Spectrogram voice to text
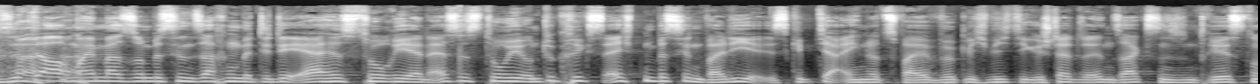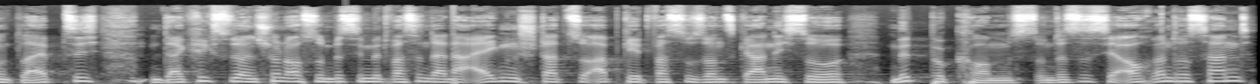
sind da auch manchmal so ein bisschen Sachen mit DDR-Historie, NS-Historie und du kriegst echt ein bisschen, weil die, es gibt ja eigentlich nur zwei wirklich wichtige Städte in Sachsen, sind Dresden und Leipzig. Und da kriegst du dann schon auch so ein bisschen mit, was in deiner eigenen Stadt so abgeht, was du sonst gar nicht so mitbekommst. Und das ist ja auch interessant,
